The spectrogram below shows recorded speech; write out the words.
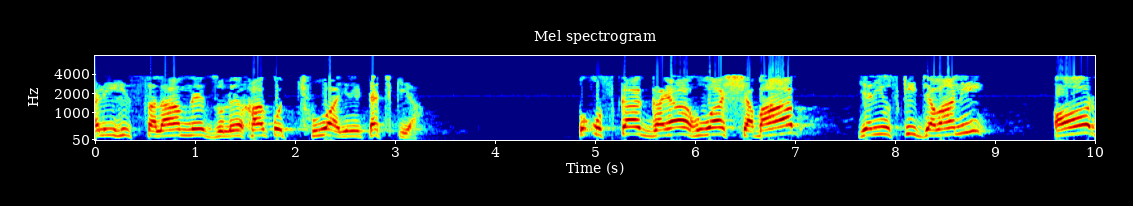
علیہ السلام نے زلیخا کو چھوا یعنی ٹچ کیا۔ تو اس کا گیا ہوا شباب یعنی اس کی جوانی اور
